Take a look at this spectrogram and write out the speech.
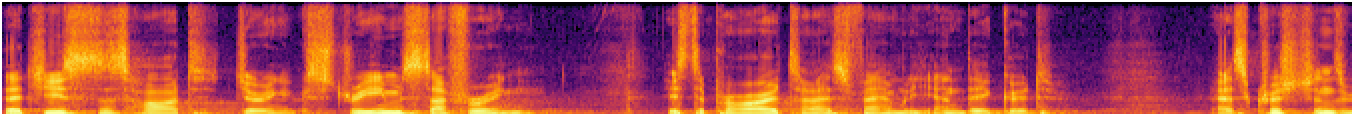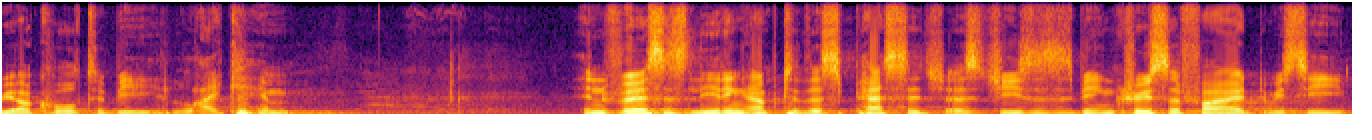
that Jesus' heart during extreme suffering is to prioritize family and their good. As Christians, we are called to be like him. In verses leading up to this passage, as Jesus is being crucified, we see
